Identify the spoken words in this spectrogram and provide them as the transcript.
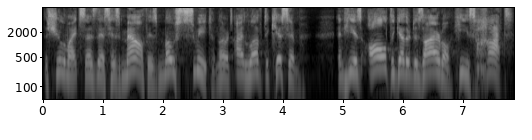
The Shulamite says this His mouth is most sweet. In other words, I love to kiss him. And he is altogether desirable. He's hot.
